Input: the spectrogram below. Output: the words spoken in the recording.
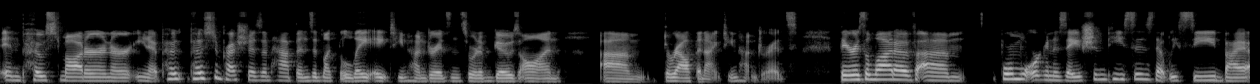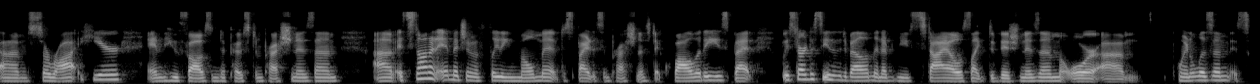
in postmodern or you know post impressionism happens in like the late 1800s and sort of goes on um, throughout the 1900s there is a lot of um, formal organization pieces that we see by um, Seurat here and who falls into post impressionism um, it's not an image of a fleeting moment despite its impressionistic qualities but we start to see the development of new styles like divisionism or um, pointillism is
